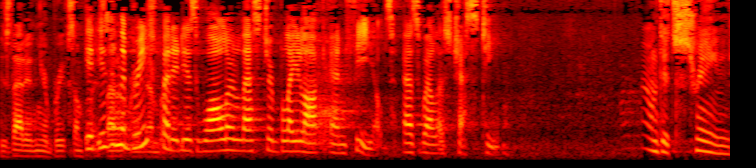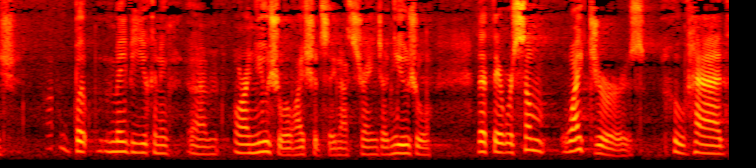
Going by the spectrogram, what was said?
is that in your brief someplace? It is in the brief, remember. but it is Waller, Lester, Blaylock, and Fields, as well as Chasteen found it strange but maybe you can, um, or unusual, I should say, not strange, unusual, that there were some white jurors who had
